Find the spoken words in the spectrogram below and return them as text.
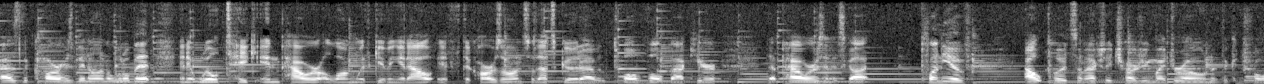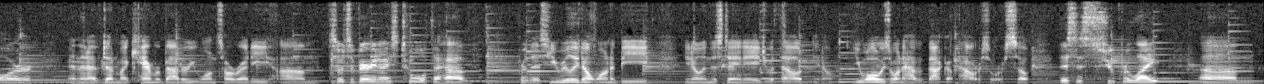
as the car has been on a little bit, and it will take in power along with giving it out if the car's on, so that's good. I have a 12 volt back here that powers, and it's got plenty of outputs. I'm actually charging my drone, the controller, and then I've done my camera battery once already. Um, so it's a very nice tool to have for this. You really don't want to be you know, in this day and age without, you know, you always want to have a backup power source. So this is super light. Um,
